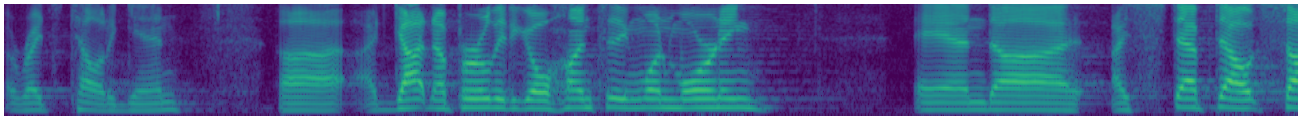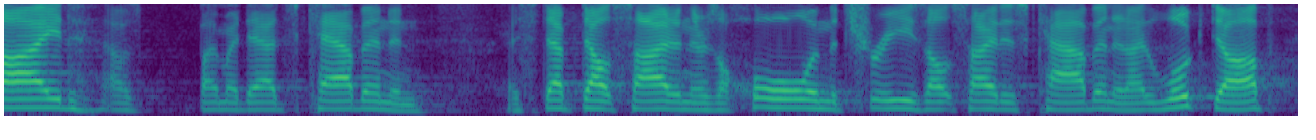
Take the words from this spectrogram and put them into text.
a right to tell it again. Uh, I'd gotten up early to go hunting one morning, and uh, I stepped outside. I was by my dad's cabin, and I stepped outside, and there's a hole in the trees outside his cabin, and I looked up,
